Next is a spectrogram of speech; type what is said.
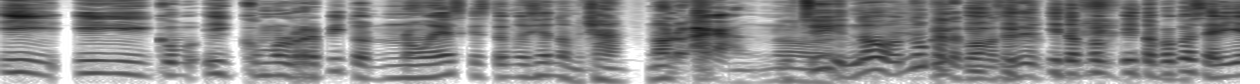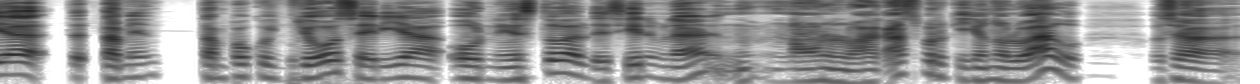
Y, y, como, y como lo repito, no es que estemos diciendo, mucha, no lo hagan, no. Sí, no, nunca les vamos a decir. y- y tampoco, y tampoco sería, también, tampoco yo sería honesto al decir, "Mira, no lo hagas porque yo no lo hago. O sea,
